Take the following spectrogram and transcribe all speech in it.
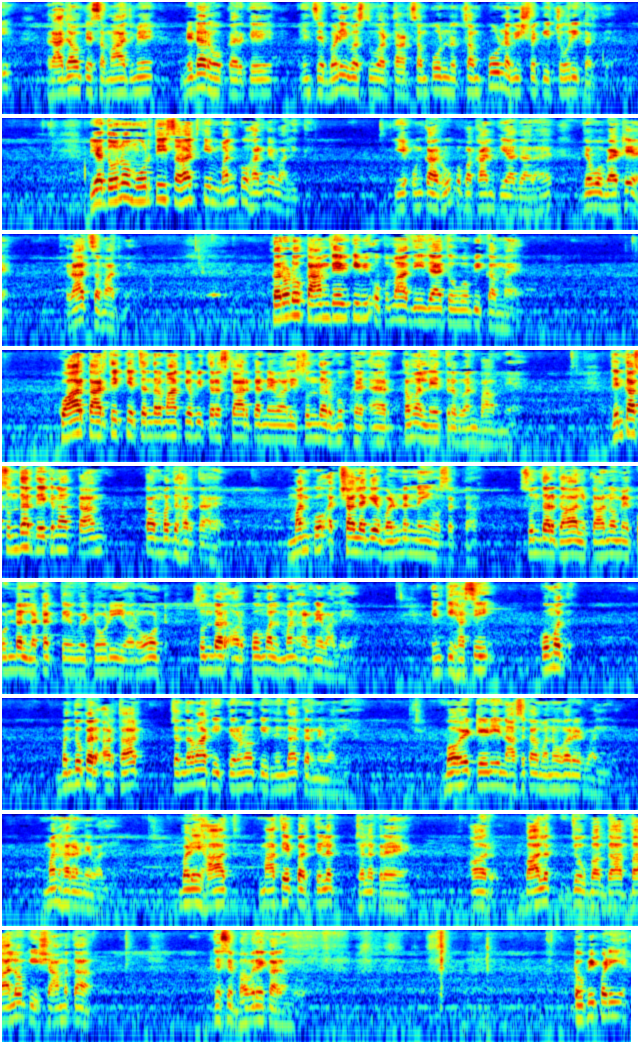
राजाओं के समाज में निडर होकर के इनसे बड़ी वस्तु अर्थात संपूर्ण संपूर्ण विश्व की चोरी करते हैं। यह दोनों मूर्ति सहज की मन को हरने वाली थी। ये उनका रूप बखान किया जा रहा है, जब वो बैठे हैं राज समाज में। करोड़ों कामदेव की भी उपमा दी जाए तो वो भी कम है। क्वार कार्तिक के चंद्रमा के भी तिरस्कार करने वाली सुंदर मुख है, और कमल नेत्र वन भावने है। जिनका सुंदर देखना काम का मद हरता है। मन को अच्छा लगे वर्णन नहीं हो सकता। सुंदर गाल कानों में कुंडल लटकते हुए टोड़ी और ओठ सुंदर और कोमल मन हरने वाले हैं। इनकी हँसी, कुमुद, बंदुकर अर्थात चंद्रमा की किरणों की निंदा करने वाली है। बोहे टेढ़ी नासिका मनोहर वाली है, मन हरने वाली बड़े हाथ, माथे पर तिलक झलक रहे हैं और बालक जो बालों की श्यामता जैसे भवरे का रंग हो। टोपी पड़ी है।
